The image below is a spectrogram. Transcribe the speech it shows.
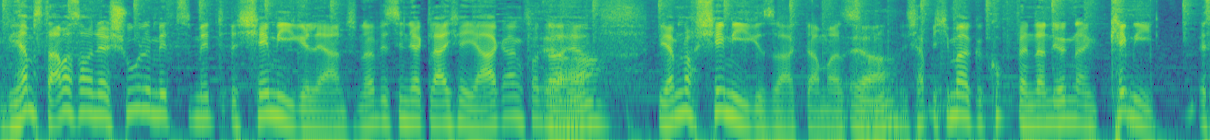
wir haben es damals auch in der Schule mit, mit Chemie gelernt. Ne? Wir sind ja gleicher Jahrgang, von ja. daher. Wir haben noch Chemie gesagt damals. Ja. Ich habe mich immer geguckt, wenn dann irgendein Chemie. Ich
